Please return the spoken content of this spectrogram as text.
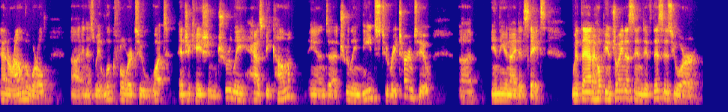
and around the world. Uh, and as we look forward to what education truly has become and uh, truly needs to return to uh, in the United States. With that, I hope you join us. And if this is your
